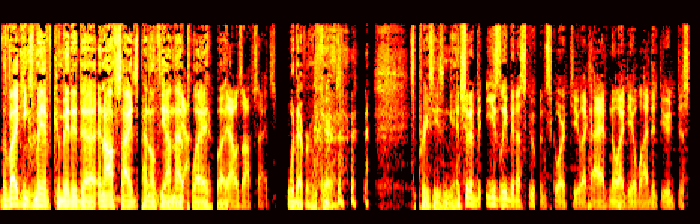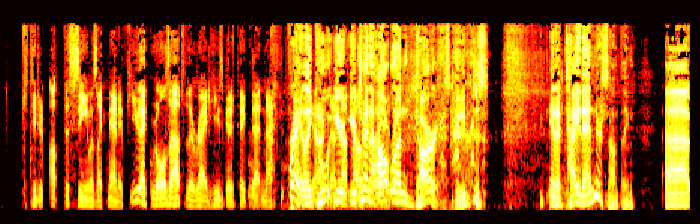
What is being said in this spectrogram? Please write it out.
the Vikings may have committed uh, an offsides penalty on that yeah, play, but that was offsides. Whatever, who cares? it's a preseason game. It should have easily been a scoop and score too. Like I have no idea why the dude just continued up the seam. Was like, man, if he like rolls out to the right, he's going to take that nine. Right, like who, you're you're trying to outrun guards, dude. Just in a tight end or something. Uh,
